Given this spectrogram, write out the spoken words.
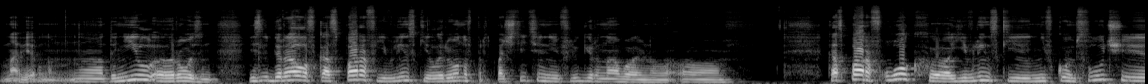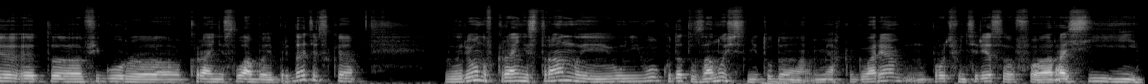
Наверное. Даниил э, Розин. Из либералов Каспаров, Явлинский, Ларионов предпочтительнее флюгера Навального. А, Каспаров ок, э, Явлинский ни в коем случае. Это фигура крайне слабая и предательская. Ларионов крайне странный, у него куда-то заносит не туда, мягко говоря, против интересов России.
